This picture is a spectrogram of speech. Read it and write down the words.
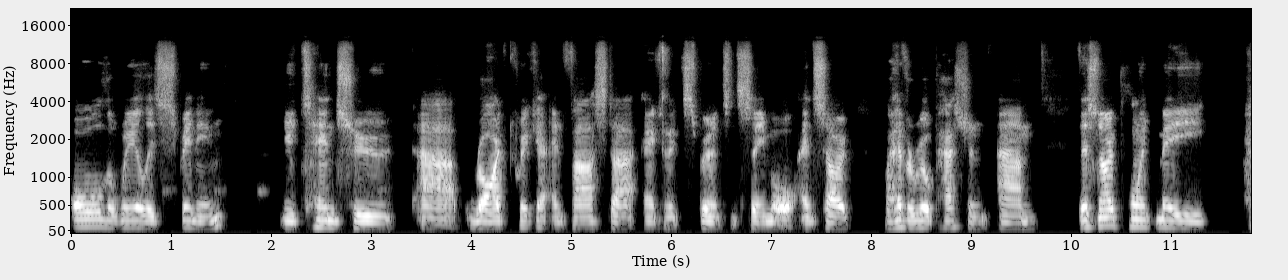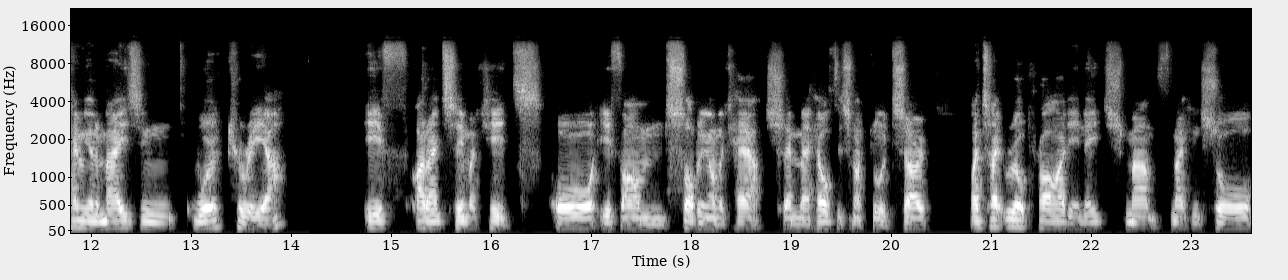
all the wheel is spinning, you tend to uh, ride quicker and faster and can experience and see more. And so I have a real passion. Um, there's no point me having an amazing work career if I don't see my kids or if I'm slobbing on the couch and my health is not good. So I take real pride in each month making sure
